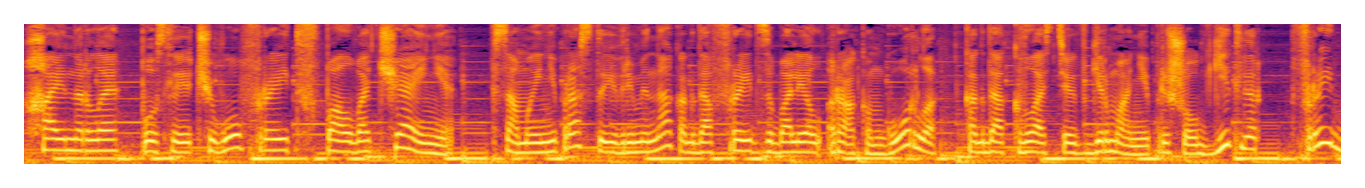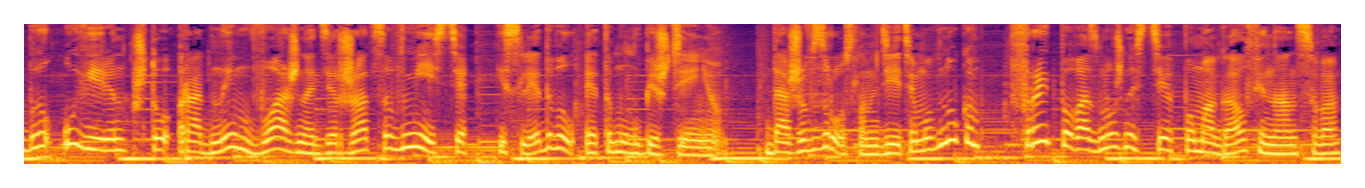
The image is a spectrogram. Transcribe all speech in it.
Хайнерле, после чего Фрейд впал в отчаяние. В самые непростые времена, когда Фрейд заболел раком горла, когда к власти в Германии пришел Гитлер, Фрейд был уверен, что родным важно держаться вместе и следовал этому убеждению. Даже взрослым детям и внукам Фрейд по возможности помогал финансово.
